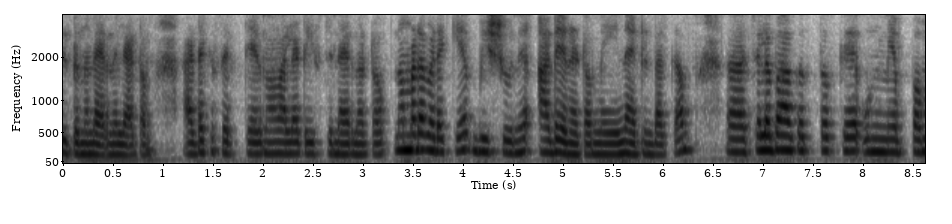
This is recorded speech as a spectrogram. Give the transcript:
കിട്ടുന്നുണ്ടായിരുന്നില്ല കേട്ടോ. അടയൊക്കെ സെറ്റായിരുന്നു നല്ല ടേസ്റ്റ് ഉണ്ടായിരുന്നു കേട്ടോ. നമ്മുടെ ഇവിടേക്ക് വിഷുവിന് അടയാണ് കേട്ടോ മെയിനായിട്ട് ഉണ്ടാക്കാം ചില ഭാഗത്തൊക്കെ ഉണ്ണിയപ്പം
